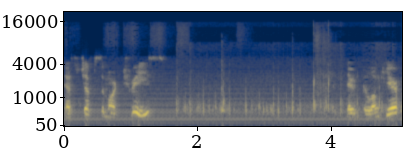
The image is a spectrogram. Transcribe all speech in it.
let's chop some more trees. They don't belong here.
